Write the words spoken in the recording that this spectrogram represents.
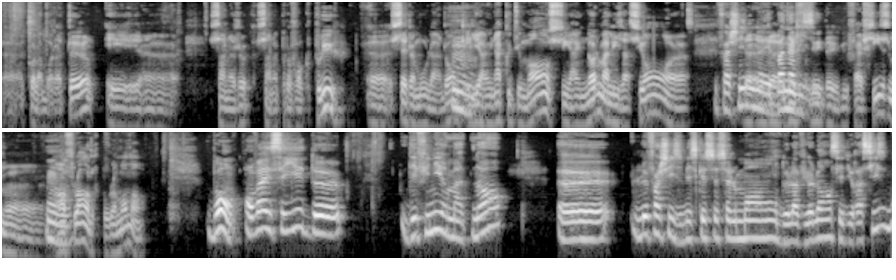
euh, collaborateur et euh, ça, ne, ça ne provoque plus ces remous-là. Donc Hmm. il y a une accoutumance, il y a une normalisation Le fascisme de- est banalisé. du, fascisme euh, en Flandre pour le moment. Bon, on va essayer de définir maintenant euh, le fascisme. Est-ce que c'est seulement de la violence et du racisme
